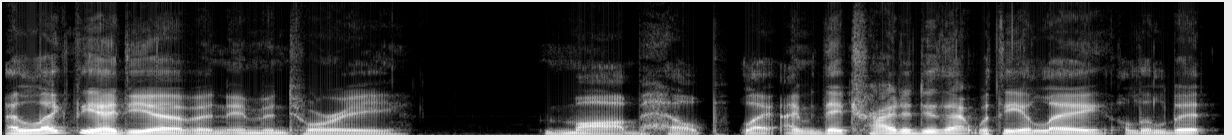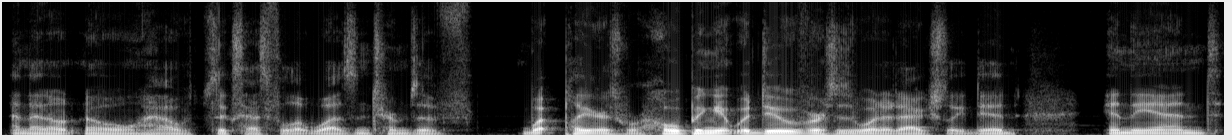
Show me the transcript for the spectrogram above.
I like the idea of an inventory mob help. Like I mean they try to do that with the Allay a little bit and I don't know how successful it was in terms of what players were hoping it would do versus what it actually did in the end.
